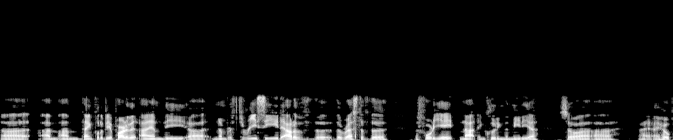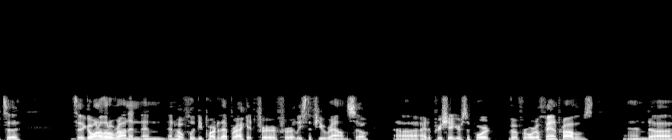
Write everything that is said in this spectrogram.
uh, I'm I'm thankful to be a part of it. I am the uh, number three seed out of the, the rest of the, the 48, not including the media. So uh, uh, I, I hope to to go on a little run and, and, and hopefully be part of that bracket for, for at least a few rounds. So uh, I'd appreciate your support. Vote for Oriole Fan Problems, and uh,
